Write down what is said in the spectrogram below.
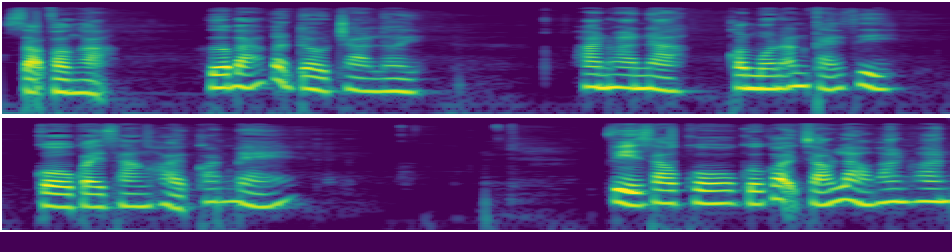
Dạ vâng ạ. Hứa bá gật đầu trả lời. Hoan Hoan à, con muốn ăn cái gì? Cô quay sang hỏi con bé. Vì sao cô cứ gọi cháu là Hoan Hoan?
